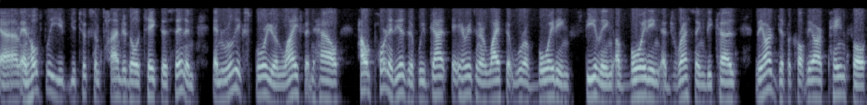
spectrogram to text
Um, and hopefully you, you took some time to be able to take this in and, and really explore your life and how how important it is if we've got areas in our life that we're avoiding feeling, avoiding addressing because they are difficult, they are painful,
